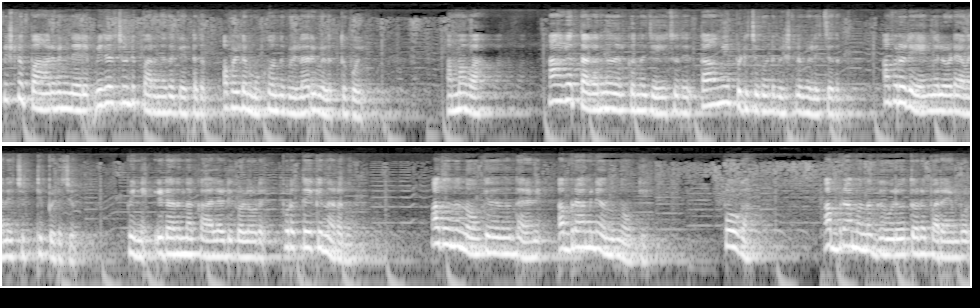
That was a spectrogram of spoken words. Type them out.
വിഷ്ണു പാർവിന് നേരെ വിരൽ ചൂണ്ടി പറഞ്ഞത് കേട്ടതും അവളുടെ മുഖം ഒന്ന് വിളറി വെളുത്തുപോയി അമ്മ വാ. ആകെ തകർന്നു നിൽക്കുന്ന ജയസുധി താങ്ങി പിടിച്ചുകൊണ്ട് വിഷ്ണു വിളിച്ചതും അവർ ഒരു ഏങ്ങലോടെ അവനെ ചുറ്റിപ്പിടിച്ചു. പിന്നെ ഇടറുന്ന കാലടികളോടെ പുറത്തേക്ക് നടന്നു. അതൊന്ന് നോക്കി നിന്ന് ധരണി. അബ്രാമിനെ ഒന്ന് നോക്കി. പോകാം. അബ്രാം ഒന്ന് ഗൗരവത്തോടെ പറയുമ്പോൾ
